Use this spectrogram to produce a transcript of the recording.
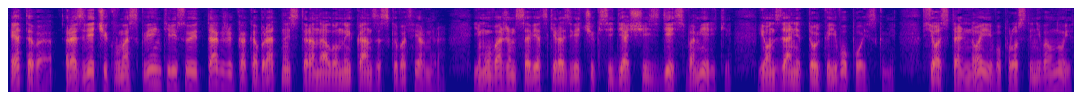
Этого разведчик в Москве интересует так же, как обратная сторона Луны канзасского фермера. Ему важен советский разведчик, сидящий здесь, в Америке, и он занят только его поисками. Все остальное его просто не волнует.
